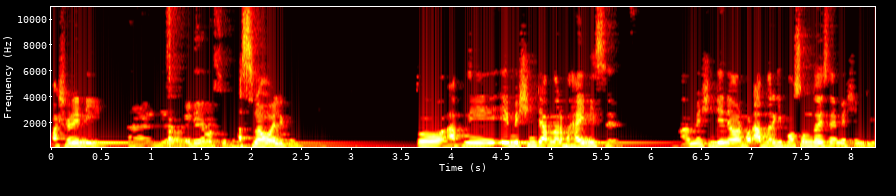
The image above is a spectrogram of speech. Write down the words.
পাশেরই নি হ্যাঁ। আসসালামু আলাইকুম। তো আপনি এই মেশিনটি আপনার ভাই নিছে। মেশিনটি নেওয়ার পর আপনার কি পছন্দ হয়েছে মেশিনটি?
